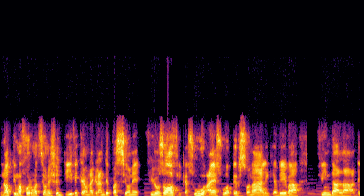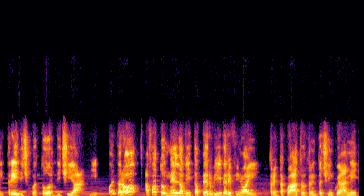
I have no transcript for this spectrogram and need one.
un'ottima formazione scientifica e una grande passione filosofica sua, eh, sua personale, che aveva fin dalla, dai 13-14 anni. Poi però ha fatto nella vita per vivere fino ai 34-35 anni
